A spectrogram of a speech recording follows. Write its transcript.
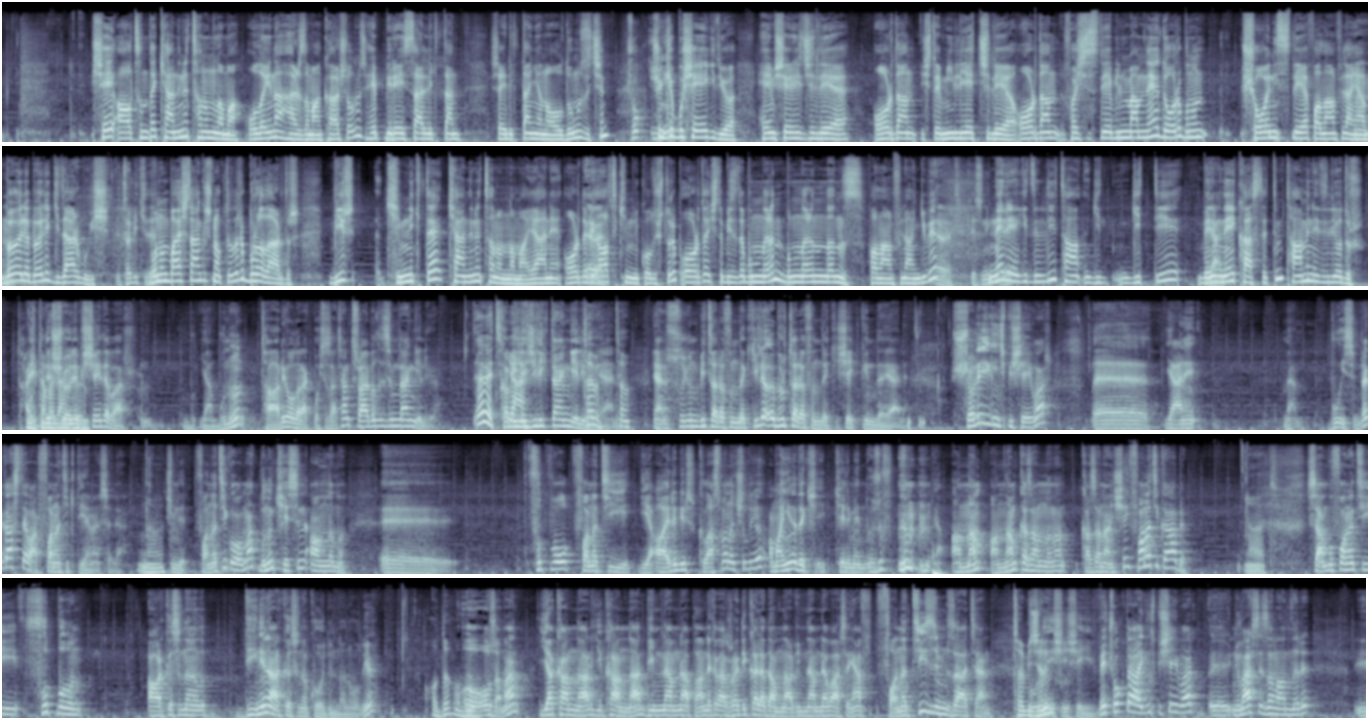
şey altında kendini tanımlama olayına her zaman karşı olduğumuz hep bireysellikten şeylikten yana olduğumuz için. Çok iyi. Çünkü bu şeye gidiyor. Hemşericiliğe, oradan işte milliyetçiliğe, oradan faşistliğe bilmem neye doğru bunun şovenistliğe falan filan. Yani böyle böyle gider bu iş. E, tabii ki de. Bunun başlangıç noktaları buralardır. Bir kimlikte kendini tanımlama yani orada bir Evet. alt kimlik oluşturup orada işte biz de bunların bunlarındanız falan filan gibi. Evet, kesinlikle. Nereye gidildiği ta- gi- gittiği benim Yani- neyi kastettim tahmin ediliyordur. Hayır bir de muhtemelen şöyle diyorum. bir şey de var. Yani bunun tarih olarak başı zaten tribalizmden geliyor. Evet. yani- Kabilecilikten geliyor Tabii, yani. tabii. Yani suyun bir tarafındakiyle öbür tarafındaki şeklinde yani. Şöyle ilginç bir şey var. Ee, yani ben, bu isimde gazete var. Fanatik diye mesela. Evet. Şimdi fanatik olmak bunun kesin anlamı. Ee, futbol fanatiği diye ayrı bir klasman açılıyor ama yine de kelimenin özü anlam anlam kazanan kazanan şey fanatik abi. Evet. Sen bu fanatiği futbolun arkasından alıp dinin arkasına koyduğunda ne oluyor? O da o. O, o zaman yakanlar, yıkanlar, bilmem ne yapan, ne kadar radikal adamlar bilmem ne varsa yani fanatizm zaten Tabii burada canım. işin şeyi. Ve çok daha ilginç bir şey var. Ee, üniversite zamanları e,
